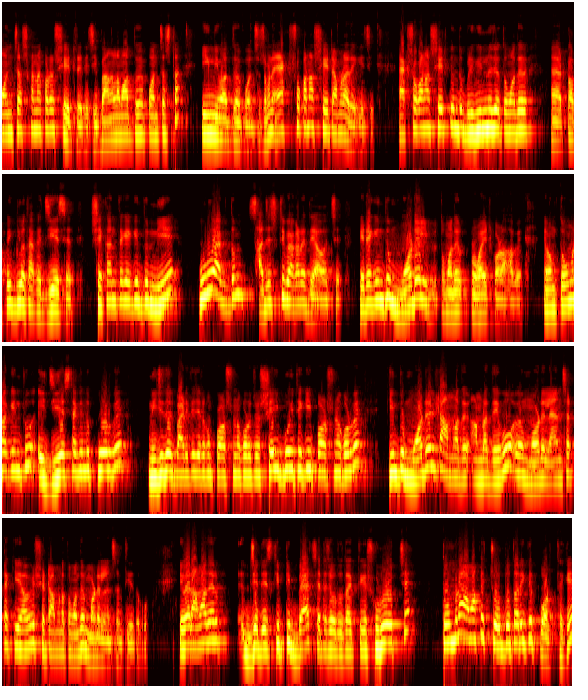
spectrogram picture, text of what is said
পঞ্চাশ খানা করে সেট রেখেছি। বাংলা মাধ্যমে পঞ্চাশটা, ইংলি মাধ্যমে পঞ্চাশটা। মানে একশো খানা সেট আমরা রেখেছি। একশো খানা সেট কিন্তু বিভিন্ন যে তোমাদের টপিকগুলো থাকে জিএসের সেখান থেকে কিন্তু নিয়ে পুরো একদম সাজেস্টিভ আকারে দেওয়া হচ্ছে। এটা কিন্তু মডেল তোমাদের প্রোভাইড করা হবে। এবং তোমরা কিন্তু এই জিএসটা কিন্তু পড়বে, নিজেদের বাড়িতে যেরকম পড়াশোনা করেছ, সেই বই থেকেই পড়াশোনা করবে। কিন্তু মডেলটা আমাদের আমরা দেবো এবং মডেল অ্যান্সারটা কী হবে, সেটা আমরা তোমাদের মডেল অ্যান্সার দিয়ে দেবো। এবার আমাদের যে ডেসক্রিপটিভ ব্যাচ সেটা চৌদ্দ তারিখ থেকে শুরু হচ্ছে। তোমরা আমাকে চোদ্দ তারিখের পর থেকে,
